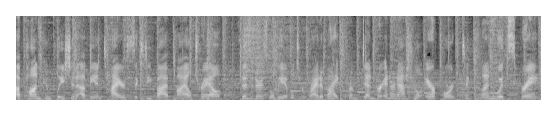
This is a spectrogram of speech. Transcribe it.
Upon completion of the entire 65-mile trail, visitors will be able to ride a bike from Denver International Airport to Glenwood Springs.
